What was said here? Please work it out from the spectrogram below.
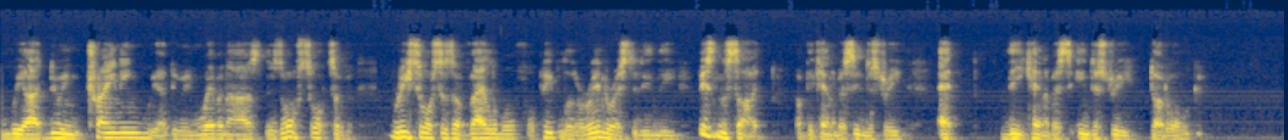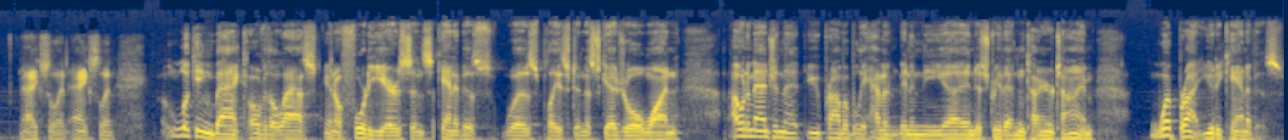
We are doing training, we are doing webinars. There's all sorts of resources available for people that are interested in the business side of the cannabis industry at thecannabisindustry.org. Excellent, excellent. Looking back over the last, you know, 40 years since cannabis was placed in a Schedule 1, I would imagine that you probably haven't been in the uh, industry that entire time. What brought you to cannabis?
